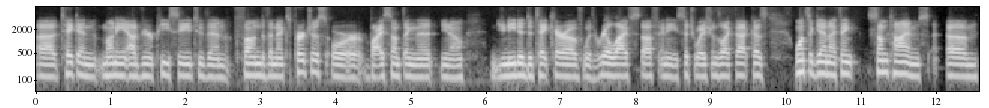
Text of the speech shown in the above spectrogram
uh, taken money out of your PC to then fund the next purchase or buy something that you know you needed to take care of with real life stuff? Any situations like that? Because once again, I think sometimes um,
